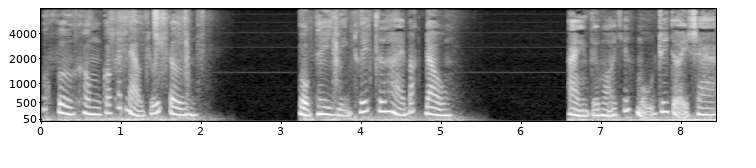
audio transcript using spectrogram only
quốc vương không có cách nào chối từ. Cuộc thi diễn thuyết thứ hai bắt đầu. Hoàng tự mở chiếc mũ trí tuệ ra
